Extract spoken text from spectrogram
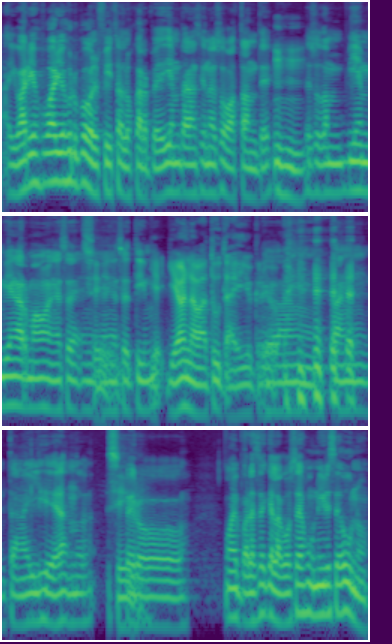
hay varios, varios grupos golfistas, los Carpe Diem están haciendo eso bastante. Ujú. Eso están bien, bien armados en ese, en, Sí. en ese team. Lle- Llevan la batuta ahí, yo creo. Llevan- están, están ahí liderando. Sí. Pero bueno, me parece que la cosa es unirse uno.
